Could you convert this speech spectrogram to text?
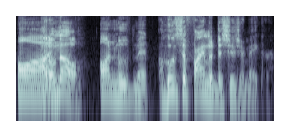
on I don't know. on movement? Who's the final decision maker?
